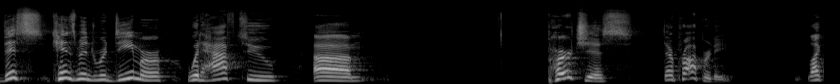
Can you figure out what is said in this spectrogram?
this kinsman redeemer would have to um, purchase their property, like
